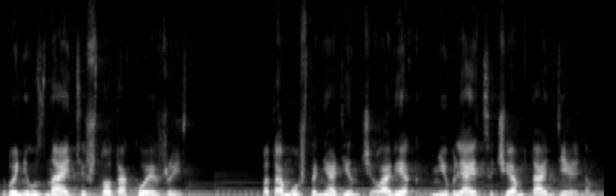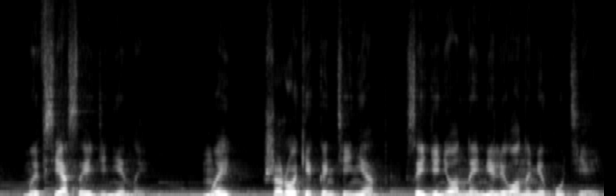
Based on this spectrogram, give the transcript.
вы не узнаете, что такое жизнь. Потому что ни один человек не является чем-то отдельным, мы все соединены. Мы – широкий континент, соединенный миллионами путей.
